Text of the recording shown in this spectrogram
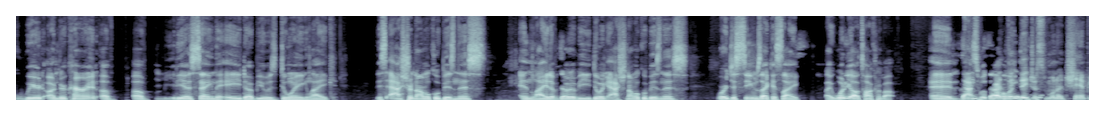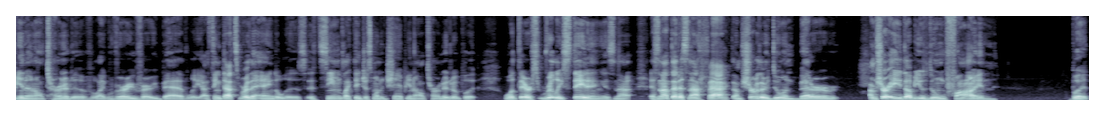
weird undercurrent of of media saying that AEW is doing like this astronomical business in light of WWE doing astronomical business, where it just seems like it's like like what are y'all talking about? And that's what that I whole think they just want to champion an alternative, like very, very badly. I think that's where the angle is. It seems like they just want to champion alternative, but what they're really stating is not. It's not that it's not fact. I'm sure they're doing better. I'm sure AEW is doing fine, but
